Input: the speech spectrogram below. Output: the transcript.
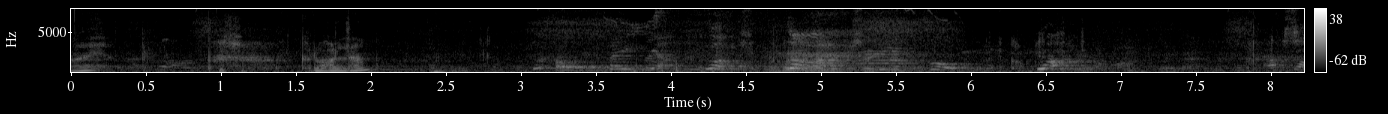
Nei. Kan du holde den? Jeg hjelper deg. Altså,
